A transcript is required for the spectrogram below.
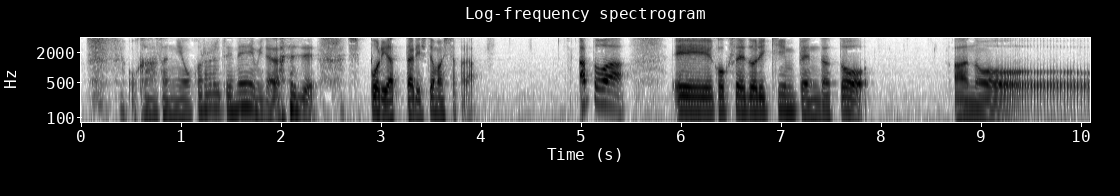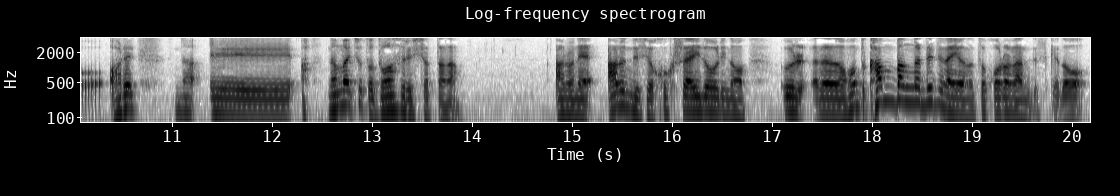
お母さんに怒られてね、みたいな感じで、しっぽりやったりしてましたから。あとは、えー、国際通り近辺だと、あのー、あれ？な、えー、あ、名前ちょっとど忘れしちゃったな。あのね、あるんですよ、国際通りの、うる、あの、本当看板が出てないようなところなんですけど、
